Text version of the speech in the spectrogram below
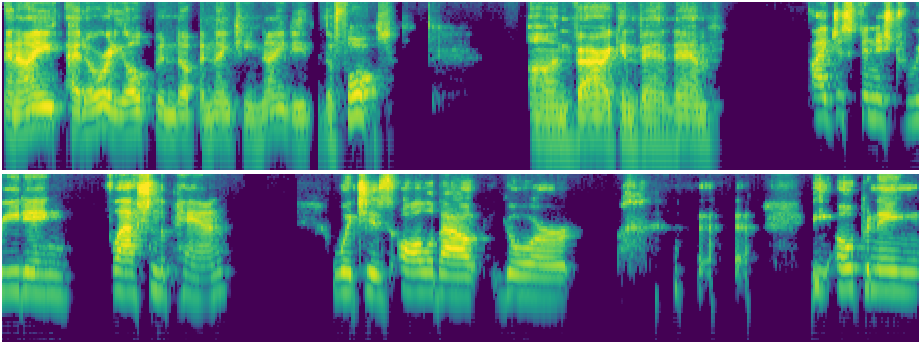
And I had already opened up in 1990 the Falls on Varick and Van Dam. I just finished reading Flash in the Pan, which is all about your the opening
